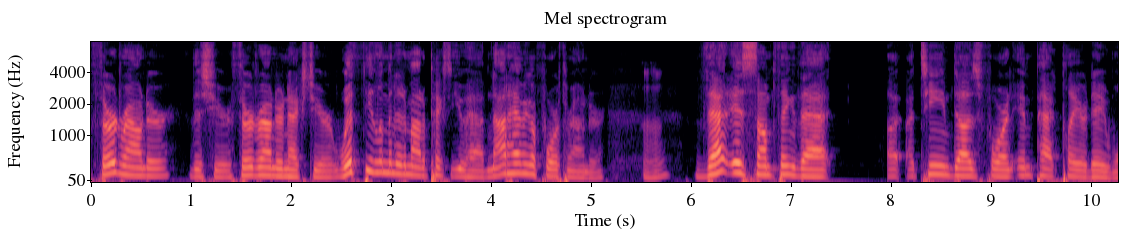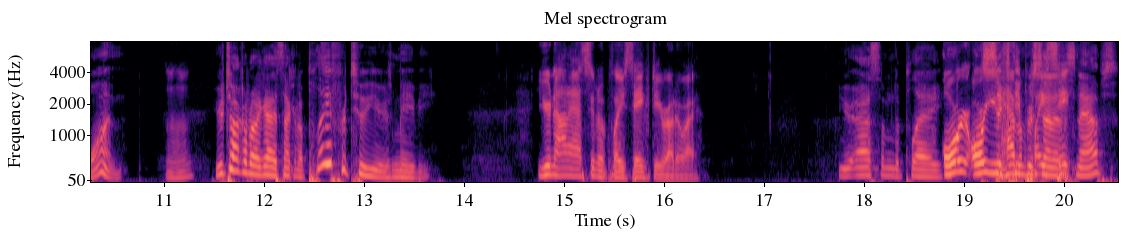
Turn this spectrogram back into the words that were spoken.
Third rounder this year, third rounder next year, with the limited amount of picks that you have, not having a fourth rounder, Mm-hmm. that is something that a, a team does for an impact player day one. Mm-hmm. You're talking about a guy that's not going to play for two years, maybe. You're not asking him to play safety right away, You're asking him to play or or you have him play percent of the sa- snaps.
